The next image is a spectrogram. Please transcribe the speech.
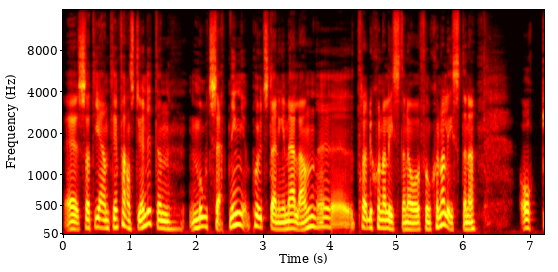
Eh, så att egentligen fanns det ju en liten motsättning på utställningen mellan eh, traditionalisterna och funktionalisterna. Och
